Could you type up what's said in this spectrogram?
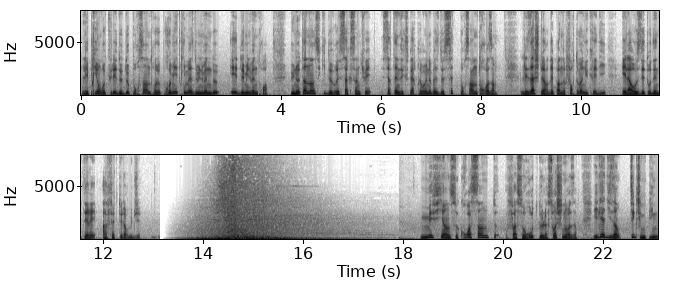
Les prix ont reculé de 2% entre le premier trimestre 2022 et 2023. Une tendance qui devrait s'accentuer. Certains experts prévoient une baisse de 7% en 3 ans. Les acheteurs dépendent fortement du crédit et la hausse des taux d'intérêt affecte leur budget. Méfiance croissante face aux routes de la soie chinoise. Il y a 10 ans, Xi Jinping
